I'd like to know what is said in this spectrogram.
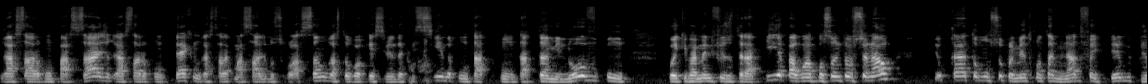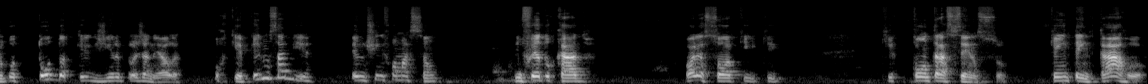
gastaram com passagem, gastaram com técnico, gastaram com uma sala de musculação, gastou com aquecimento da piscina, com um tatame novo, com, com equipamento de fisioterapia, pagou uma porção de profissional e o cara tomou um suplemento contaminado, foi pego e jogou todo aquele dinheiro pela janela. Por quê? Porque ele não sabia, ele não tinha informação, não foi educado. Olha só que, que, que contrassenso. Quem tem carro,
